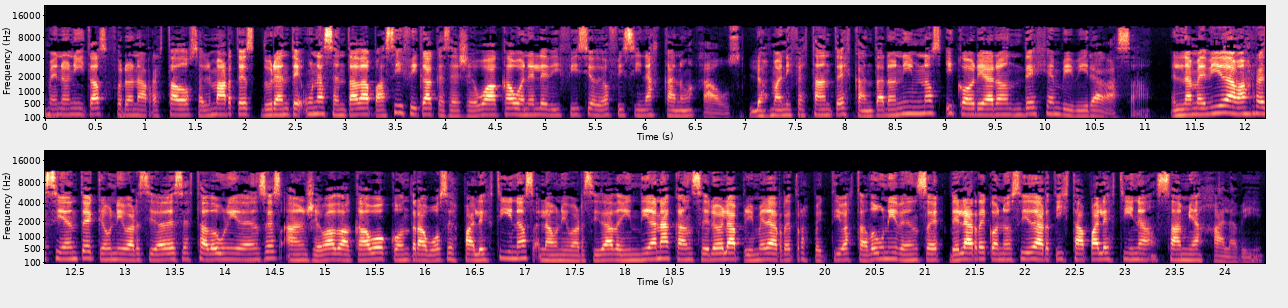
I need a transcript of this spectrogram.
menonitas fueron arrestados el martes durante una sentada pacífica que se llevó a cabo en el edificio de oficinas Cannon House. Los manifestantes cantaron himnos y corearon Dejen vivir a Gaza en la medida más reciente que universidades estadounidenses han llevado a cabo contra voces palestinas, la Universidad de Indiana canceló la primera retrospectiva estadounidense de la reconocida artista palestina Samia Halabi.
